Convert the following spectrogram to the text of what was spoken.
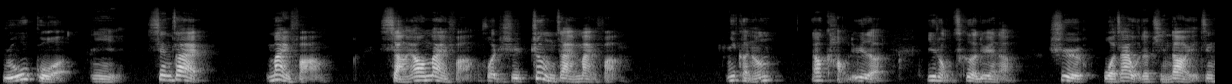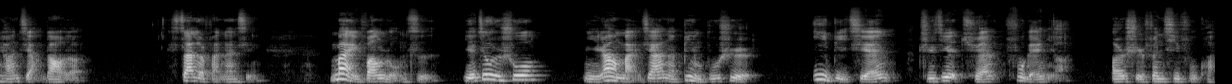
如果你现在卖房，想要卖房，或者是正在卖房，你可能。要考虑的一种策略呢，是我在我的频道也经常讲到的，seller financing，卖方融资。也就是说，你让买家呢，并不是一笔钱直接全付给你了，而是分期付款。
